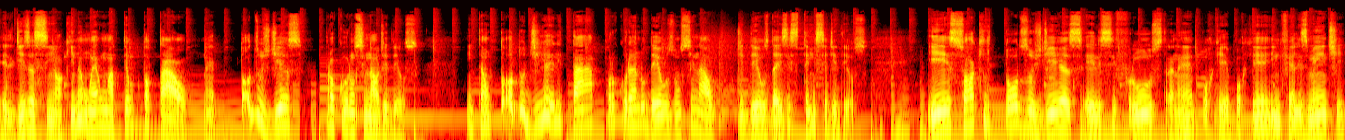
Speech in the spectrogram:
Ele diz assim, ó, que não é um ateu total, né? Todos os dias procura um sinal de Deus. Então, todo dia ele está procurando Deus, um sinal de Deus, da existência de Deus. E só que todos os dias ele se frustra, né? Por quê? Porque infelizmente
